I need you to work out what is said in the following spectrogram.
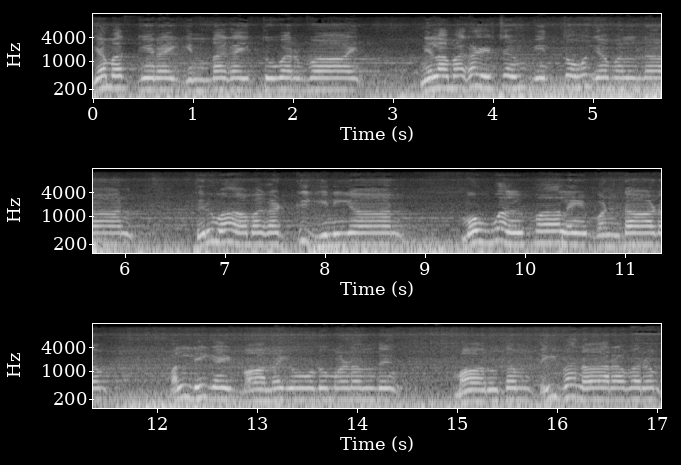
எமக்கினை இந்தகை துவர்வாய். நிலமகள் செம்பித்தோயமல் நான் திருமாமகட்கு இனியான். மொவ்வல் பாலை பண்டாடும் பல்லிகை பாலையோடு மணந்து மாருதம் தெய்வனாரவரும்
